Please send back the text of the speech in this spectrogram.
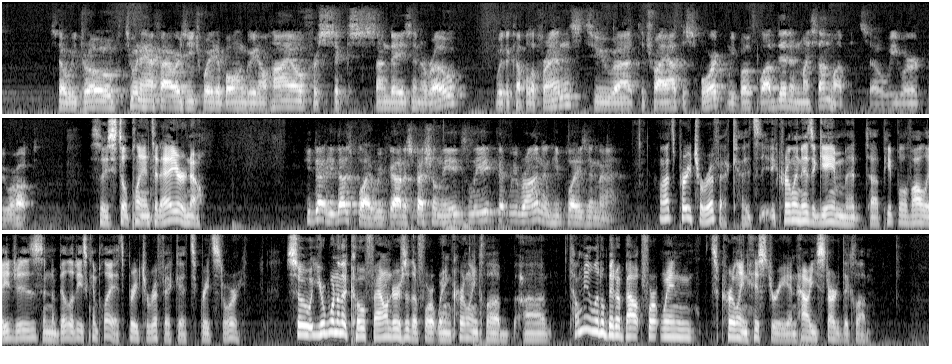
So we drove two and a half hours each way to Bowling Green, Ohio for six Sundays in a row with a couple of friends to uh, to try out the sport. We both loved it, and my son loved it. So we were we were hooked. So he's still playing today, or no? He does. He does play. We've got a special needs league that we run, and he plays in that. Well, that's pretty terrific. It's, curling is a game that uh, people of all ages and abilities can play. It's pretty terrific. It's a great story. So you're one of the co-founders of the Fort Wayne Curling Club. Uh, tell me a little bit about Fort Wayne's curling history and how you started the club.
